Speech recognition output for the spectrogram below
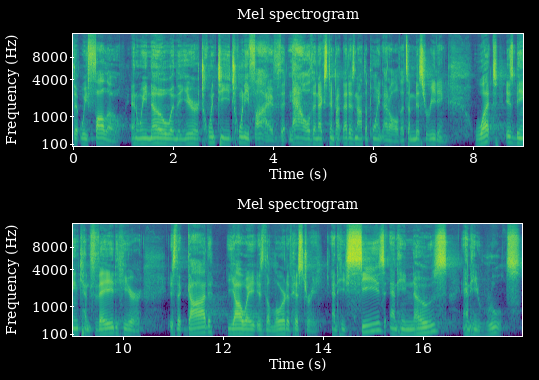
that we follow and we know in the year 2025 that now the next empire. That is not the point at all. That's a misreading. What is being conveyed here is that God, Yahweh, is the Lord of history, and He sees and He knows and He rules.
